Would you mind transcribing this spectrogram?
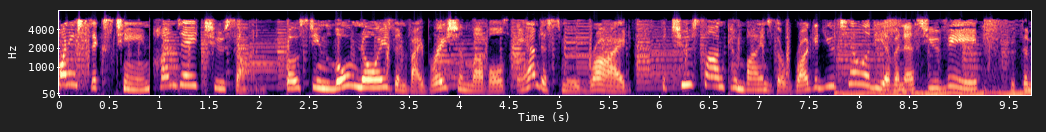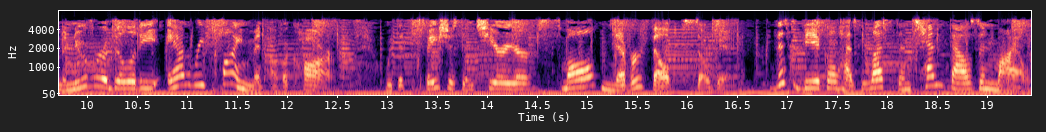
2016 Hyundai Tucson. Boasting low noise and vibration levels and a smooth ride, the Tucson combines the rugged utility of an SUV with the maneuverability and refinement of a car. With its spacious interior, small never felt so big. This vehicle has less than 10,000 miles.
